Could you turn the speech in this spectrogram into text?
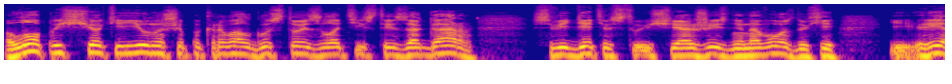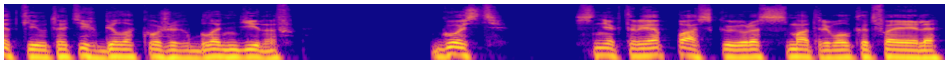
Лоб и щеки юноши покрывал густой золотистый загар, свидетельствующий о жизни на воздухе и редкий у таких белокожих блондинов. Гость с некоторой опаской рассматривал Катфаэля.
